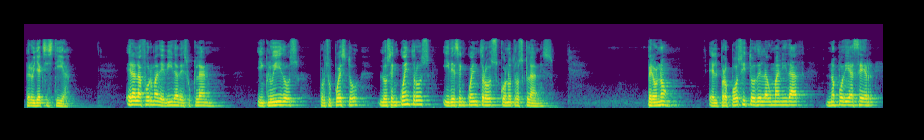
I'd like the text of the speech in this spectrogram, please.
pero ya existía. Era la forma de vida de su clan, incluidos, por supuesto, los encuentros y desencuentros con otros clanes. Pero no, el propósito de la humanidad no podía ser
